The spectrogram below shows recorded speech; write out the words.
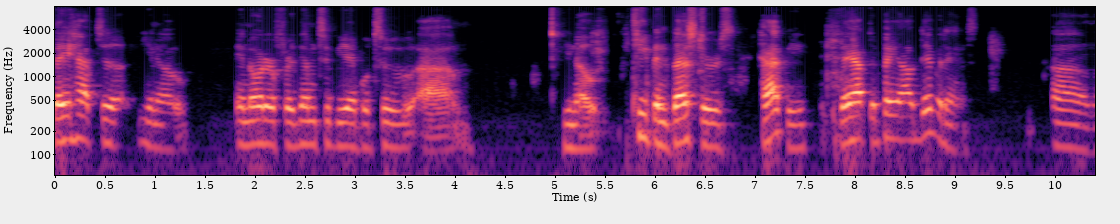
they have to, you know, in order for them to be able to, um, you know, keep investors happy, they have to pay out dividends. Um,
